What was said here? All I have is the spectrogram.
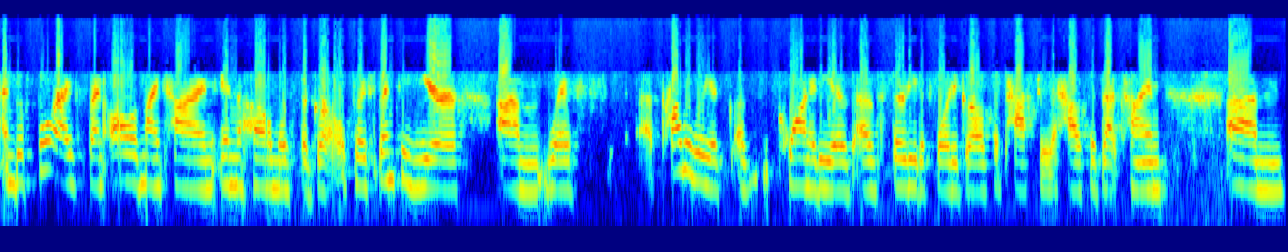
And before I spent all of my time in the home with the girls. So I spent a year um, with uh, probably a, a quantity of, of 30 to 40 girls that passed through the house at that time. Um,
